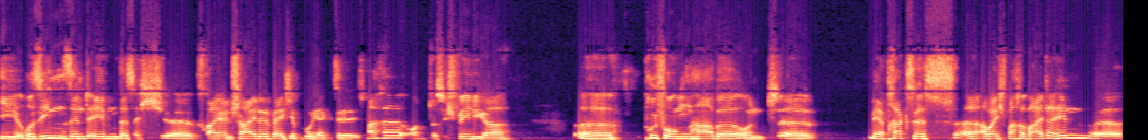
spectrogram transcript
Die Rosinen sind eben, dass ich äh, frei entscheide, welche Projekte ich mache und dass ich weniger äh, Prüfungen habe und äh, mehr Praxis. Äh, aber ich mache weiterhin, äh,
